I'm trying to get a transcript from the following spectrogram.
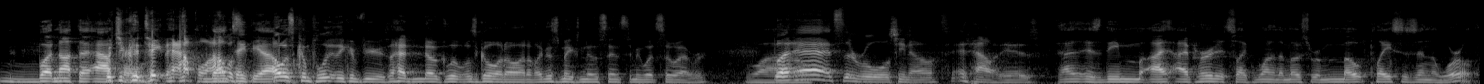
but not the apple. But you couldn't take the apple. I Don't was, take the I was completely confused. I had no clue what was going on. I'm like, this makes no sense to me whatsoever. Wow. But eh, it's the rules, you know. It's, it's how it is. That is the. I, I've heard it's like one of the most remote places in the world.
